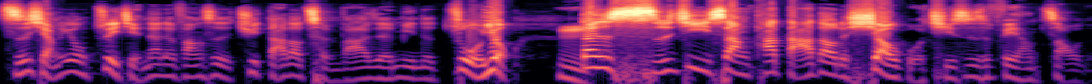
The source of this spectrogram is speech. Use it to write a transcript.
只想用最简单的方式去达到惩罚人民的作用。嗯，但是实际上他达到的效果其实是非常糟的，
